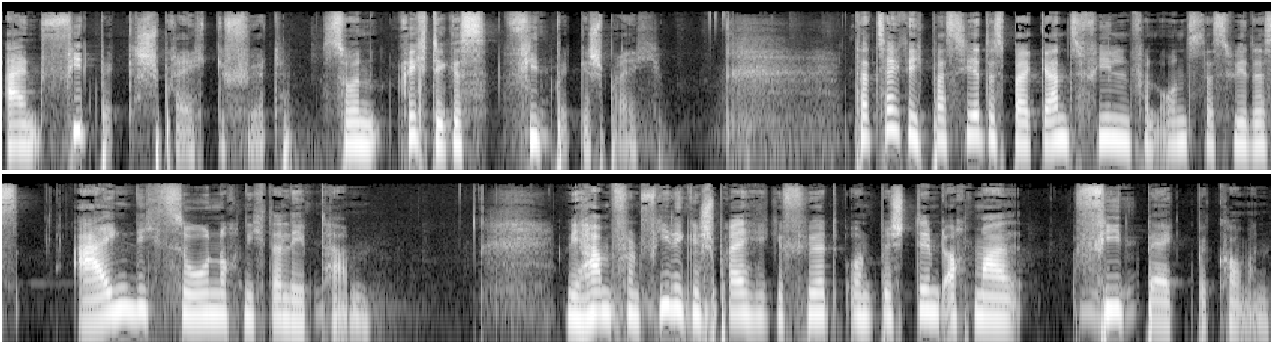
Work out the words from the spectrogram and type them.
ein Feedbackgespräch geführt? So ein richtiges Feedbackgespräch. Tatsächlich passiert es bei ganz vielen von uns, dass wir das eigentlich so noch nicht erlebt haben. Wir haben schon viele Gespräche geführt und bestimmt auch mal Feedback bekommen.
